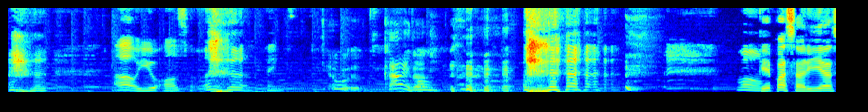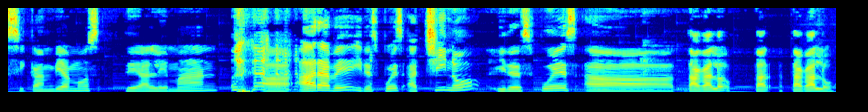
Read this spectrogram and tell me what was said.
oh, you also. Thanks. kinda. Oh. ¿Qué pasaría si cambiamos de alemán a árabe y después a chino y después a tagalo? tagalo?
